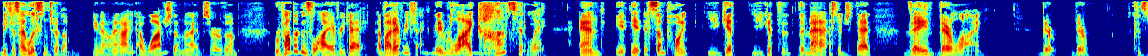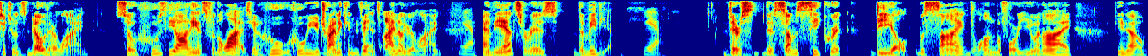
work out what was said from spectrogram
because I listen to them, you know, and I, I watch them and I observe them. Republicans lie every day about everything. They lie constantly, and it, it, at some point you get you get the, the message that they they're lying. Their their constituents know they're lying. So who's the audience for the lies? You know, who who are you trying to convince? I know you're lying, Yeah, and the answer is the media yeah, there's there's some secret deal was signed long before you and I, you know,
